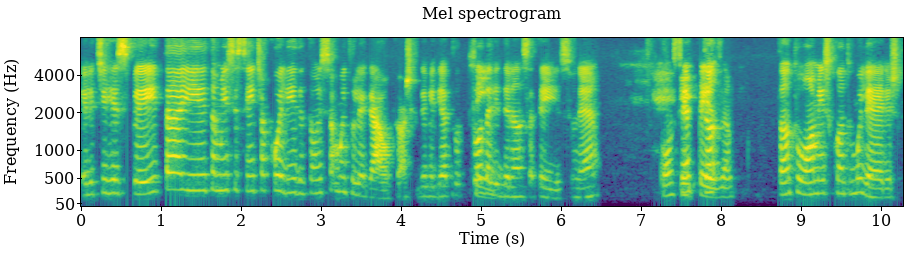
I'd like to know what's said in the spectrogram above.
ele te respeita e também se sente acolhido. Então, isso é muito legal, eu acho que deveria toda Sim. liderança ter isso, né? Com certeza. tanto homens quanto mulheres.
